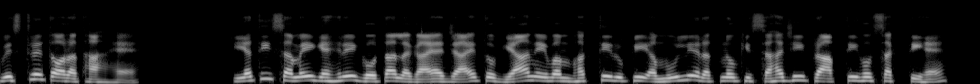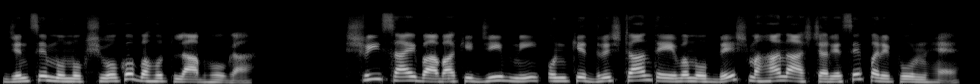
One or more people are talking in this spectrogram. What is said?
विस्तृत और अथाह है। यदि समय गहरे गोता लगाया जाए तो ज्ञान एवं भक्ति रूपी अमूल्य रत्नों की सहज ही प्राप्ति हो सकती है, जिनसे मुमुक्षुओं को बहुत लाभ होगा। श्री साई बाबा की जीवनी उनके दृष्टांत एवं उपदेश महान आश्चर्य से परिपूर्ण है।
